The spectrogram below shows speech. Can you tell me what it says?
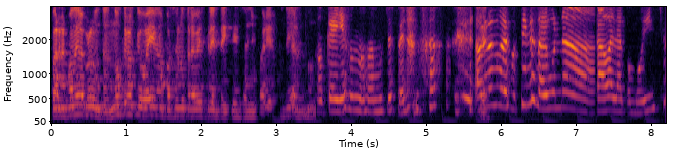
para responder la pregunta, no creo que vayan a pasar otra vez 36 años para ir al mundial. ¿no? Ok, eso nos da mucha esperanza. Sí. Hablando de eso, ¿tienes alguna cábala como hincha?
